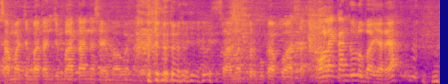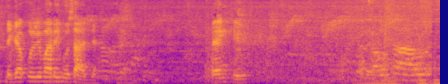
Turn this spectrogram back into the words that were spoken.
sama jembatan-jembatannya saya bawa nanti. selamat berbuka puasa olehkan dulu bayar ya 35.000 saja thank you 早上好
